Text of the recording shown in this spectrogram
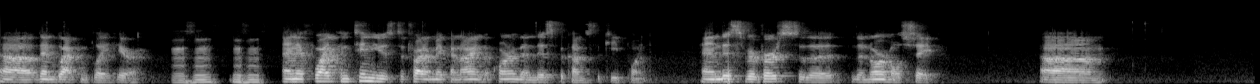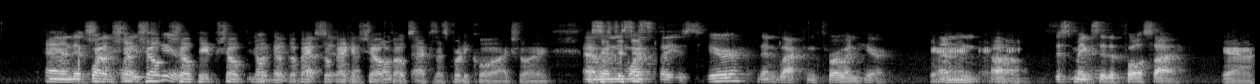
uh, then black can play here. Mm-hmm. Mm-hmm. And if white continues to try to make an eye in the corner, then this becomes the key point. And this reverts to the, the normal shape. Um, and if Show, white show, plays show, here, show people. Show. No, no, go back. Go it, back and show I'll folks that because that's pretty cool, actually. and this is- when this white is- plays here, then black can throw in here. Yeah. And uh, this makes it a false eye. yeah.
